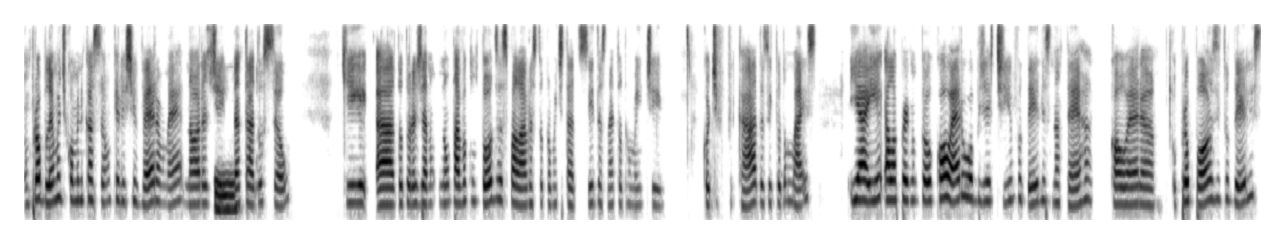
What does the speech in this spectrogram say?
um problema de comunicação que eles tiveram, né, na hora de, da tradução, que a doutora já não estava com todas as palavras totalmente traduzidas, né, totalmente codificadas e tudo mais. E aí ela perguntou qual era o objetivo deles na Terra, qual era o propósito deles,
